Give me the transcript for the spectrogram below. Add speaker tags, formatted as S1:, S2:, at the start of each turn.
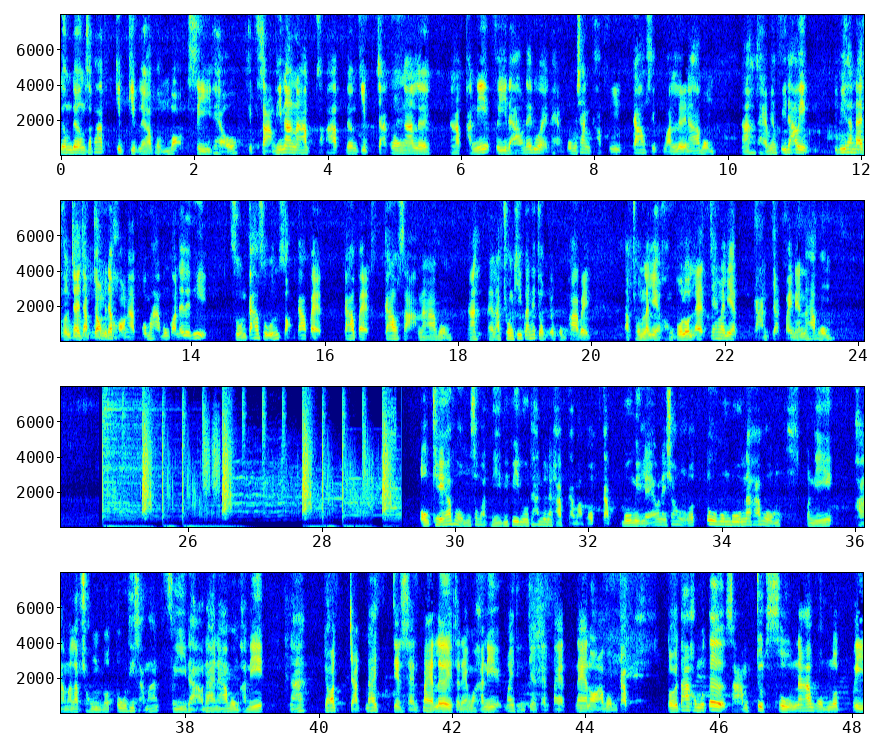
S1: เดิมๆสภาพกิบๆเลยครับผมเบาะ4แถว 13 ที่นั่งนะครับ สภาพเดิมกิบจากโรงงานเลยนะครับคันนี้ฟรีดาวน์ได้ด้วยแถมโปรโมชั่นขับฟรี 90 วันเลยนะครับผมนะแถมยังฟรีดาวน์อีกพี่ๆท่านใดสนใจจับจองเป็นเจ้าของนะครับโทรมาหาบุ้งก่อนได้เลยที่ 0902989893 นะครับผมนะและรับชมคลิปกันให้จบเดี๋ยวผมพาไปรับชมรายละเอียดของตัวรถและแจ้งรายละเอียดการจัดไฟแนนซ์นะครับผม โอเคครับผมสวัสดีพี่ๆทุกท่านด้วยนะครับ กลับมาพบกับบูมอีกแล้วในช่องรถตู้บูมบูมนะครับผมวันนี้พามารับชมรถตู้ที่สามารถฟรีดาวได้นะครับผมคันนี้นะยอดจัดได้7จ็ดแสนแปดเลย แสดงว่าคันนี้ไม่ถึง7จ็ดแสนแปดแน่นอนครับผมกับ Toyota Commuter 3.0 นะครับผมรถปี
